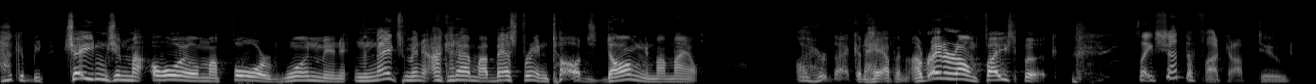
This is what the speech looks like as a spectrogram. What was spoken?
I could be changing my oil in my Ford one minute, and the next minute I could have my best friend Todd's dong in my mouth. I heard that could happen. I read it on Facebook. it's like, shut the fuck up, dude.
